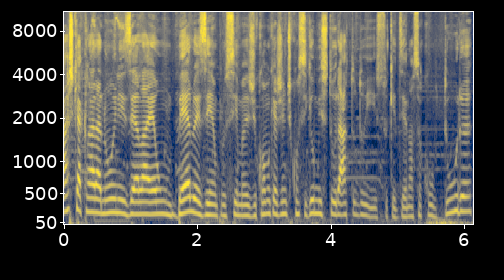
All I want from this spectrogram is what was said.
Acho que a Clara Nunes ela é um belo exemplo, Simas, de como que a gente conseguiu misturar tudo isso. Quer dizer, nossa cultura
